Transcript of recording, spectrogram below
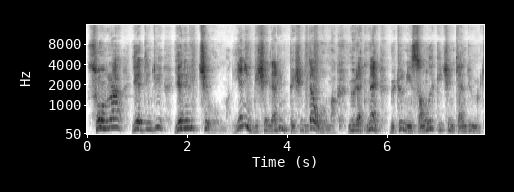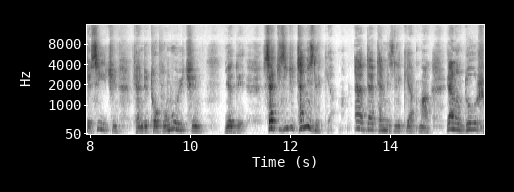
Sonra yedinci yenilikçi olmak. Yeni bir şeylerin peşinde olmak, üretmek, bütün insanlık için, kendi ülkesi için, kendi toplumu için. Yedi. Sekizinci temizlik yapmak. Evde temizlik yapmak. Yani duş,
